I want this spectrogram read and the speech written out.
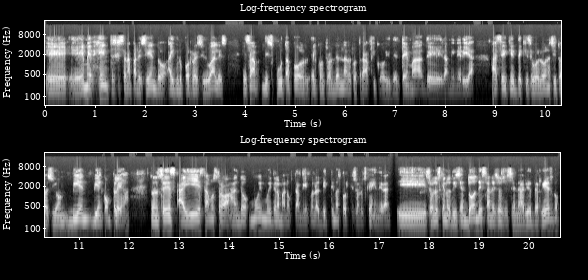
eh, emergentes que están apareciendo, hay grupos residuales, esa disputa por el control del narcotráfico y del tema de la minería hace que, de que se vuelva una situación bien, bien compleja. Entonces ahí estamos trabajando muy, muy de la mano también con las víctimas porque son los que generan y son los que nos dicen dónde están esos escenarios de riesgo.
